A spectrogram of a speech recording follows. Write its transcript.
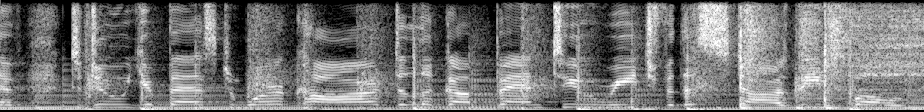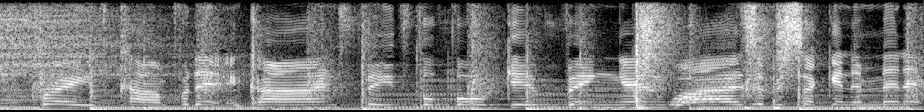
live, to do your best and work hard, to look up and to reach for the stars. Be bold, brave, confident and kind, faithful, forgiving and wise. Every second and minute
